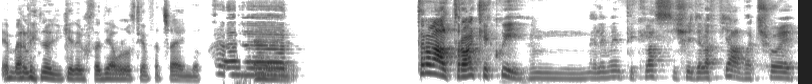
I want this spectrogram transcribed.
e Merlino gli chiede cosa diavolo stia facendo. Eh, Eh. tra l'altro, anche qui mh, elementi classici della fiaba, cioè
